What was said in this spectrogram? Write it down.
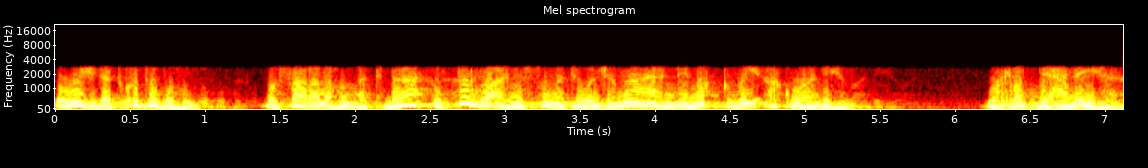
ووجدت كتبهم وصار لهم أتباع اضطر أهل السنة والجماعة لنقض أقوالهم والرد عليها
